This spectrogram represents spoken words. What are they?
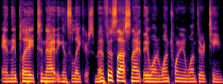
and they play tonight against the Lakers. Memphis last night, they won 120 to 113.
